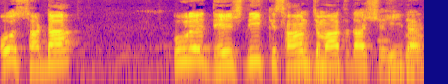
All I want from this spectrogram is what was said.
ਉਹ ਸਾਡਾ ਪੂਰੇ ਦੇਸ਼ ਦੀ ਕਿਸਾਨ ਜਮਾਤ ਦਾ ਸ਼ਹੀਦ ਹੈ।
